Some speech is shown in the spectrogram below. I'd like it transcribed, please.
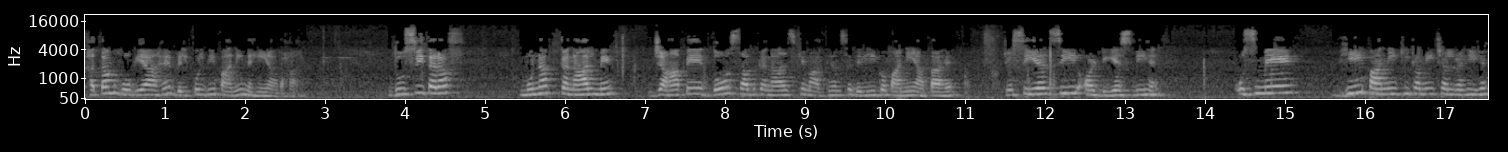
ख़त्म हो गया है, बिल्कुल भी पानी नहीं आ रहा है। दूसरी तरफ़ मुनक कनाल में, जहाँ पे दो सब कनाल्स के माध्यम से दिल्ली को पानी आता है, जो सीएलसी और डीएसबी है, उसमें भी पानी की कमी चल रही है।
